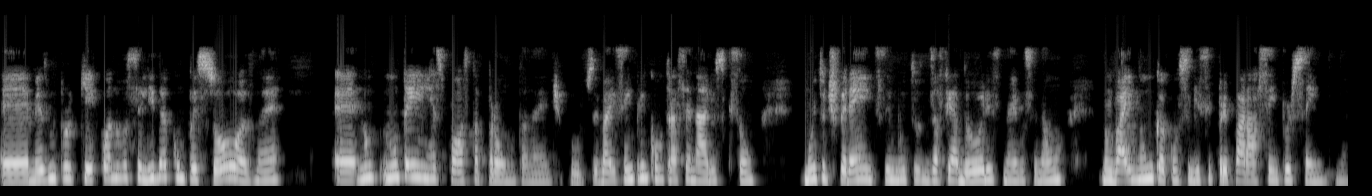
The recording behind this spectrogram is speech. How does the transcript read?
É, mesmo porque quando você lida com pessoas, né, é, não, não tem resposta pronta, né, tipo, você vai sempre encontrar cenários que são muito diferentes e muito desafiadores, né, você não, não vai nunca conseguir se preparar 100%, né.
